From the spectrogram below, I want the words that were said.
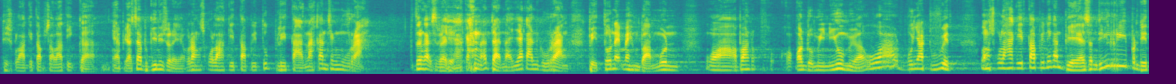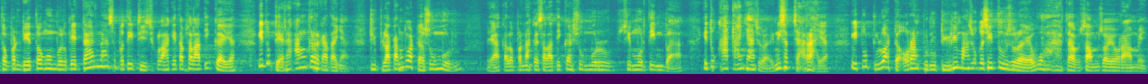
Di sekolah kitab salah tiga. Ya biasa begini sudah ya. Orang sekolah kitab itu beli tanah kan yang murah. Betul nggak saudara ya? Karena dananya kan kurang. Beto nek meh bangun wah apa kondominium ya, wah punya duit. Uang sekolah kitab ini kan biaya sendiri, pendeta-pendeta ngumpul ke dana seperti di sekolah kitab Salatiga ya. Itu daerah angker katanya. Di belakang tuh ada sumur. Ya, kalau pernah ke Salatiga sumur Simur Timba, itu katanya Saudara, ini sejarah ya. Itu dulu ada orang bunuh diri masuk ke situ Saudara ya. Wah, samsoyo rame.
